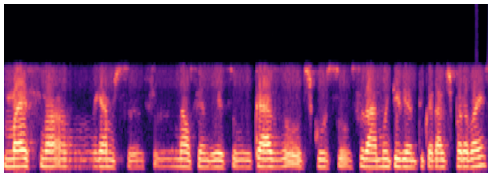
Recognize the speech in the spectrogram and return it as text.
mas não, digamos, não sendo esse o caso, o discurso será muito idêntico a dar-lhes parabéns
